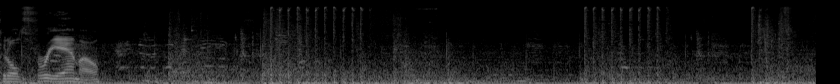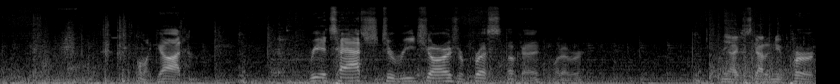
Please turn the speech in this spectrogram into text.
Good old free ammo. Oh my god. Reattach to recharge or press... Okay, whatever. Yeah, I just got a new perk.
